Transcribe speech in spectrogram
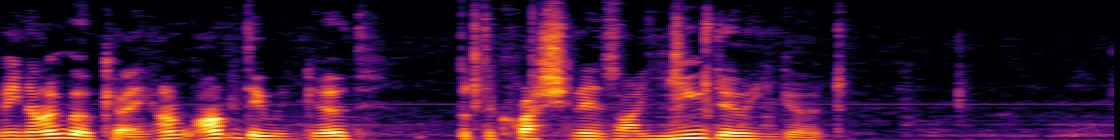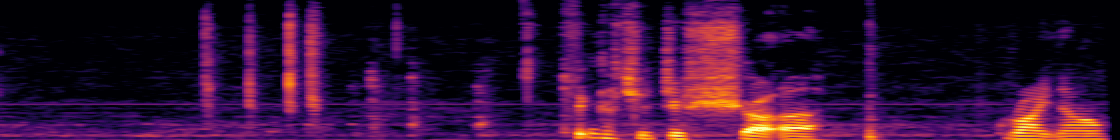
I mean, I'm okay. I'm, I'm doing good. But the question is, are you doing good? Think I should just shut up right now.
